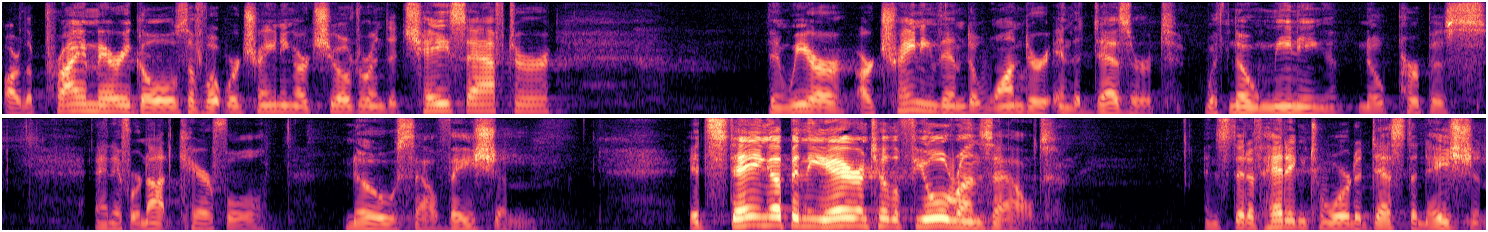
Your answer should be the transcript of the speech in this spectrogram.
are the primary goals of what we're training our children to chase after, then we are, are training them to wander in the desert with no meaning, no purpose, and if we're not careful, no salvation. It's staying up in the air until the fuel runs out instead of heading toward a destination.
